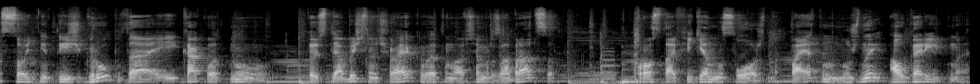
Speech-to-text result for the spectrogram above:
сотни тысяч групп, да, и как вот, ну, то есть для обычного человека в этом во всем разобраться – просто офигенно сложно. Поэтому нужны алгоритмы.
